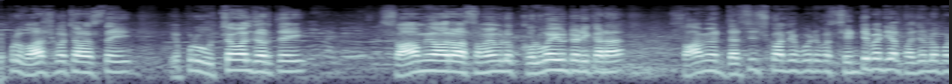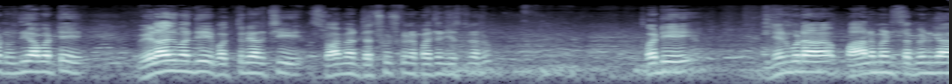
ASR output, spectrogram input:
ఎప్పుడు వార్షికోత్సవాలు వస్తాయి ఎప్పుడు ఉత్సవాలు జరుగుతాయి. స్వామివారు ఆ సమయంలో కొలువై ఉంటాడు ఇక్కడ. స్వామివారిని దర్శించుకోవాలని చెప్పి ఒక సెంటిమెంట్ ఇవాళ ప్రజల లోపల ఉంది కాబట్టి వేలాది మంది భక్తులు వచ్చి స్వామివారిని దర్శించుకునే ప్రయత్నం చేస్తున్నారు. కాబట్టి నేను కూడా పార్లమెంట్ సభ్యునిగా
